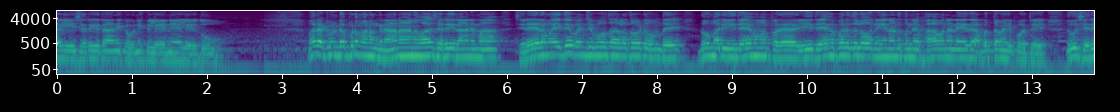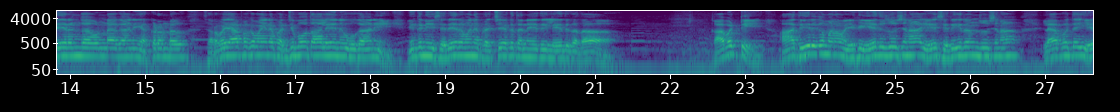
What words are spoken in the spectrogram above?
ఈ శరీరానికి ఉనికి లేనే లేదు. మరి అటువంటిప్పుడు మనం జ్ఞానానువా శరీరానిమా? శరీరం అయితే పంచభూతాలతోటి ఉంది. నువ్వు మరి ఈ దేహం ఈ దేహ పరిధిలో నేను అనుకునే భావన అనేది అబద్ధమైపోతే నువ్వు శరీరంగా ఉండా కానీ ఎక్కడుండవు? సర్వవ్యాపకమైన పంచభూతాలే నువ్వు కానీ ఇంక నీ శరీరం అనే ప్రత్యేకత అనేది లేదు కదా. కాబట్టి ఆ తీరిక మనం ఇక ఏది చూసినా ఏ శరీరం చూసినా లేకపోతే ఏ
